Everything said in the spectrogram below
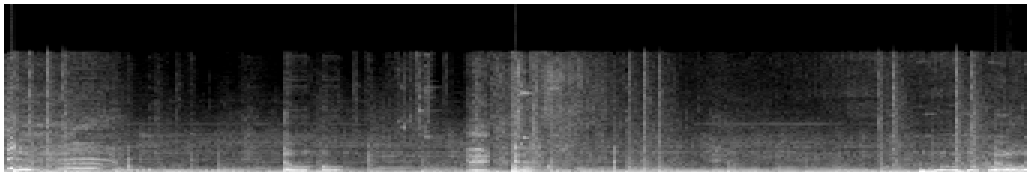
Yeah. Toho. Toho.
